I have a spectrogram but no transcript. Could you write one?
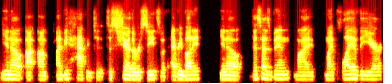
you know, I, um, I'd be happy to to share the receipts with everybody. You know, this has been my my play of the year.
